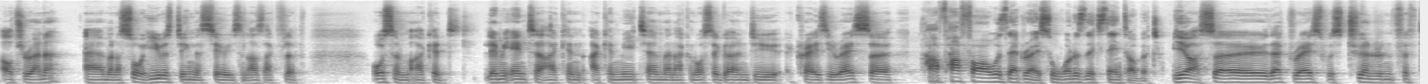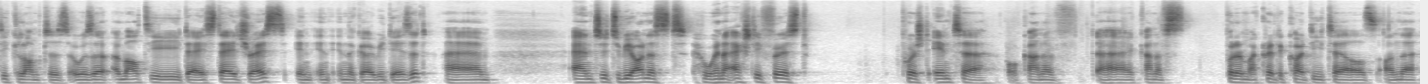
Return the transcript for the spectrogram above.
ultra runner. Um, and I saw he was doing this series, and I was like, flip, awesome. I could let me enter. I can I can meet him, and I can also go and do a crazy race. So how, how far was that race, or what is the extent of it? Yeah, so that race was 250 kilometers. It was a, a multi-day stage race in in, in the Gobi Desert. Um, and to, to be honest, when I actually first pushed enter or kind of uh, kind of put in my credit card details on the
